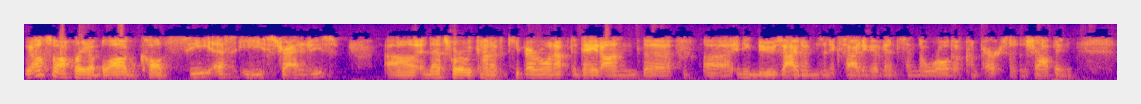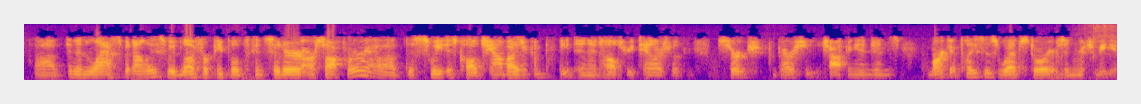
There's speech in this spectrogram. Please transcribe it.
We also operate a blog called CSE Strategies, uh, and that's where we kind of keep everyone up to date on the uh, any news items and exciting events in the world of comparison shopping. Uh, and then last but not least, we'd love for people to consider our software. Uh, the suite is called ChannelAdvisor Complete, and it helps retailers with search, comparison, shopping engines, marketplaces, web stores, and rich media.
